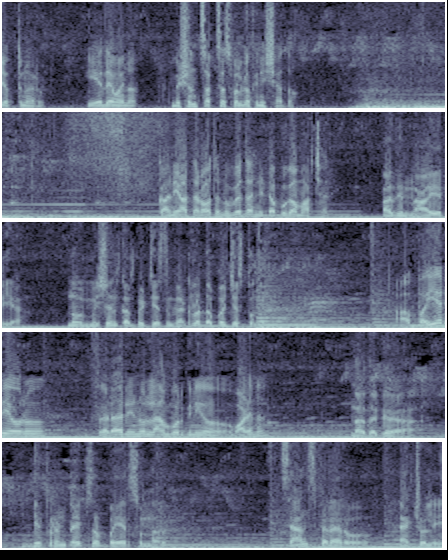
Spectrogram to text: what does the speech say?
చెప్తున్నారు. ఏదేమైనా మిషన్ సక్సెస్ఫుల్గా ఫినిష్ చేద్దాం. కానీ ఆ తర్వాత నువ్వే దాన్ని డబ్బుగా మార్చాలి. అది నా ఏరియా. నువ్వు మిషన్ కంప్లీట్ చేసిన గంటలో డబ్బు వచ్చేస్తుంది. ఆ బయ్యర్ ఎవరు? ఫెరారీనో ల్యాంబోర్గినియో వాడేనా? నా దగ్గర డిఫరెంట్ టైప్స్ ఆఫ్ బయర్స్ ఉన్నారు. శాన్స్ ఫెరారో యాక్చువల్లీ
